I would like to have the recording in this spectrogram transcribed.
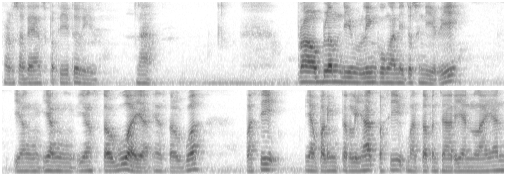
harus ada yang seperti itu gitu. Nah problem di lingkungan itu sendiri yang yang yang setahu gua ya yang setahu gua pasti yang paling terlihat pasti mata pencarian nelayan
